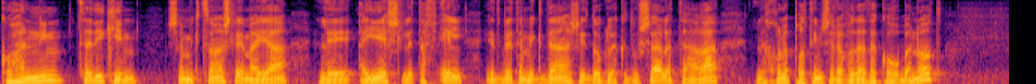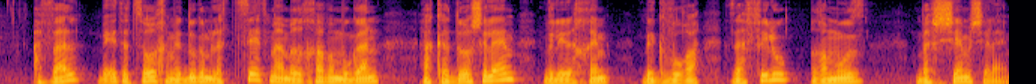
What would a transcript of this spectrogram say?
כהנים צדיקים, שהמקצוע שלהם היה לאייש, לתפעל את בית המקדש, לדאוג לקדושה, לטהרה, לכל הפרטים של עבודת הקורבנות, אבל בעת הצורך הם ידעו גם לצאת מהמרחב המוגן הקדוש שלהם ולהילחם בגבורה. זה אפילו רמוז בשם שלהם.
